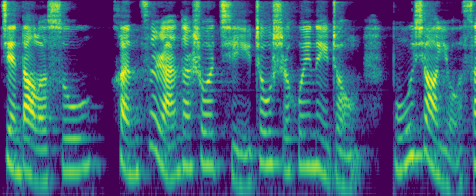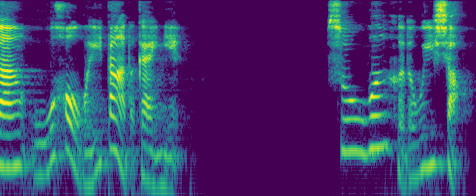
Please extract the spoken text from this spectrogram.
见到了苏，很自然地说起周世辉那种“不孝有三，无后为大”的概念。苏温和的微笑，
